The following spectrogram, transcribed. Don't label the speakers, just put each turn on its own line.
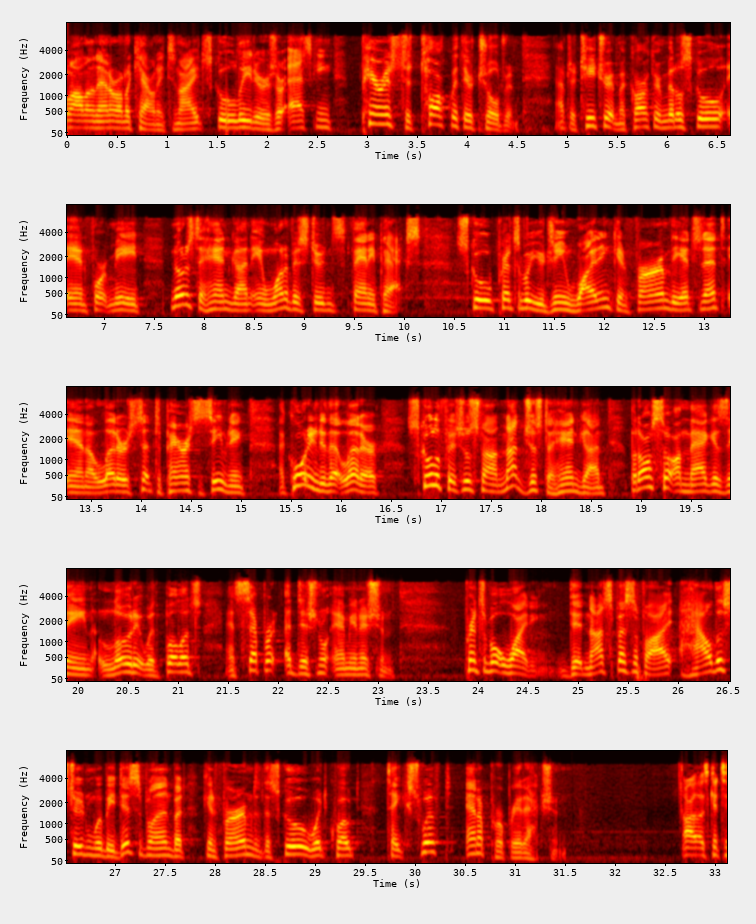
While in Anne Arundel County tonight, school leaders are asking parents to talk with their children after a teacher at MacArthur Middle School in Fort Meade noticed a handgun in one of his students' fanny packs. School principal Eugene Whiting confirmed the incident in a letter sent to parents this evening. According to that letter, school officials found not just a handgun, but also a magazine loaded with bullets and separate additional ammunition. Principal Whiting did not specify how the student would be disciplined, but confirmed that the school would, quote, take swift and appropriate action.
All right, let's get to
